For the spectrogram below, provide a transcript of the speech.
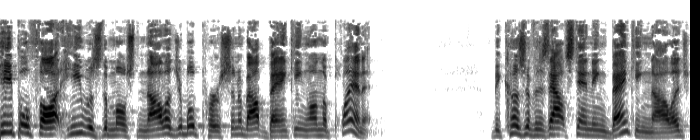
people thought he was the most knowledgeable person about banking on the planet. Because of his outstanding banking knowledge,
